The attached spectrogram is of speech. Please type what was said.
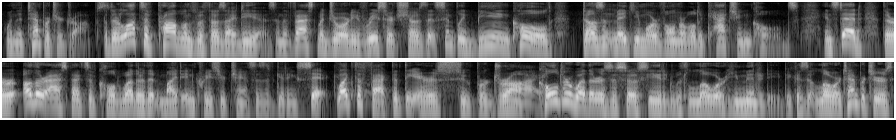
when the temperature drops. But there are lots of problems with those ideas, and the vast majority of research shows that simply being cold doesn't make you more vulnerable to catching colds. Instead, there are other aspects of cold weather that might increase your chances of getting sick, like the fact that the air is super dry. Colder weather is associated with lower humidity, because at lower temperatures,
